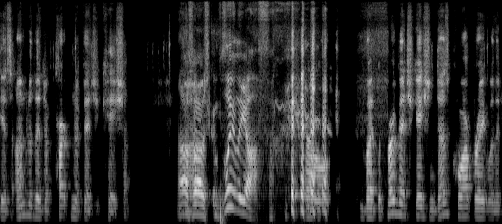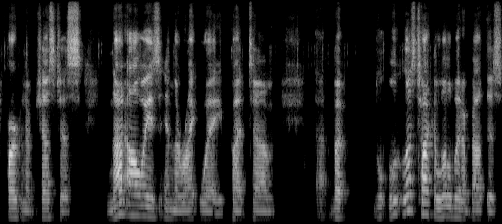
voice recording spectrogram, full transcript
is under the Department of Education. Oh, so I was completely off. So, but the Department of Education does cooperate with the Department of Justice, not always in the right way, but um, uh, but l- l- let's talk a little bit about this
